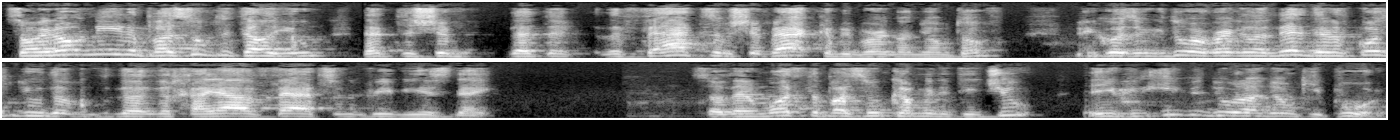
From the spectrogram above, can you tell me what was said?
So I don't need a pasuk to tell you that the that the, the fats of Shabbat can be burned on Yom Tov, because if you do a regular neder, then of course you do the, the, the chayav fats from the previous day. So then what's the pasuk coming to teach you? That you can even do it on Yom Kippur.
